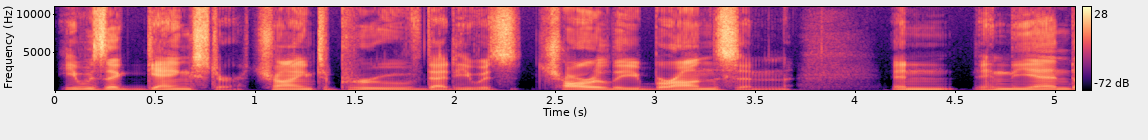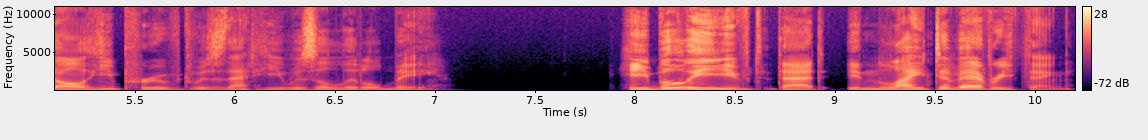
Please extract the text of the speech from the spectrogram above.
He was a gangster trying to prove that he was Charlie Bronson, and in the end, all he proved was that he was a little bee. He believed that, in light of everything,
